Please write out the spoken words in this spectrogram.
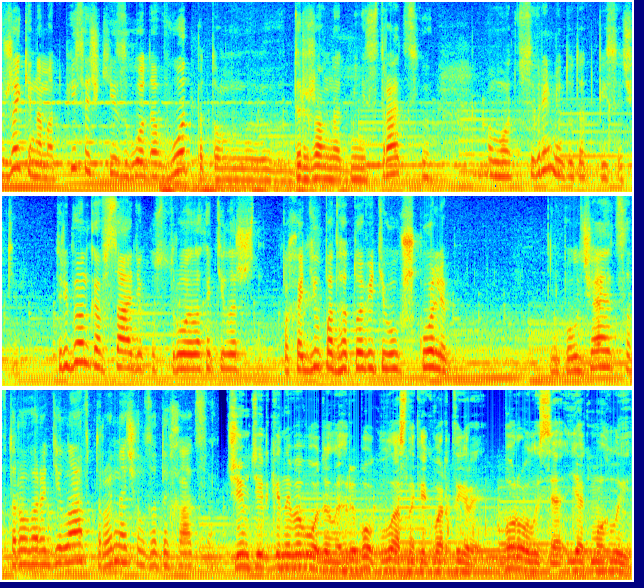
В ЖЭКе нам отписочки с года в год, потом э, в державную администрацию. Вот, все время идут отписочки. Ребенка в садик устроила, хотела, ж- походил подготовить его к школе. Не получается, второго родила, второй начал задыхаться. Чим тільки не виводили грибок власники квартири, боролися як могли,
